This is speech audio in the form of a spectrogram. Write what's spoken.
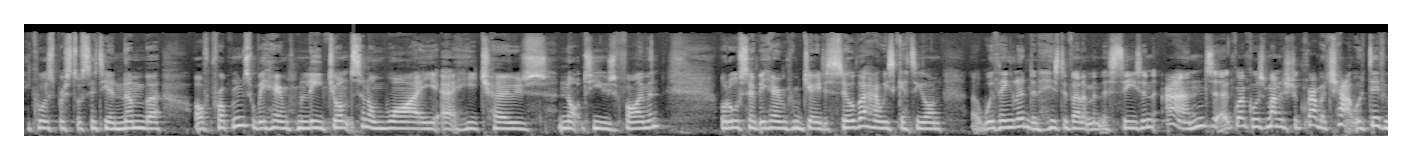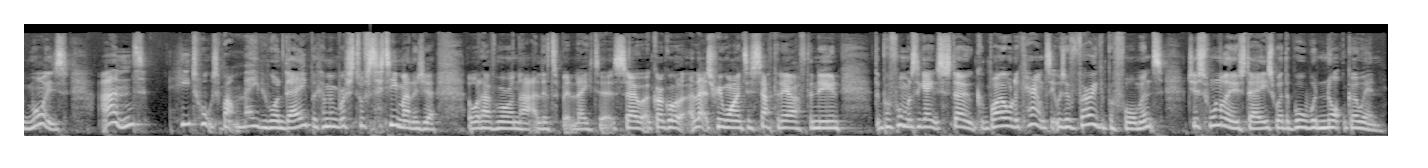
he caused Bristol City a number of problems. We'll be hearing from Lee Johnson on why uh, he chose not to use Weimann. We'll also be hearing from Jay Silva how he's getting on uh, with England and his development this season. And uh, Gregor's managed to grab a chat with David Moyes. And he talked about maybe one day becoming Bristol City manager. We'll have more on that a little bit later. So, uh, Gregor, let's rewind to Saturday afternoon. The performance against Stoke, by all accounts, it was a very good performance. Just one of those days where the ball would not go in.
